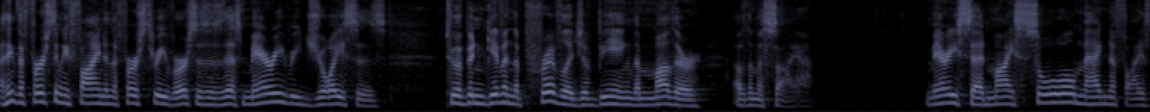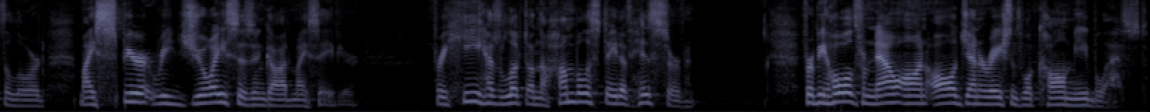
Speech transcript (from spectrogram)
I think the first thing we find in the first three verses is this Mary rejoices to have been given the privilege of being the mother of the Messiah. Mary said, My soul magnifies the Lord. My spirit rejoices in God, my Savior. For he has looked on the humble estate of his servant. For behold, from now on, all generations will call me blessed.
